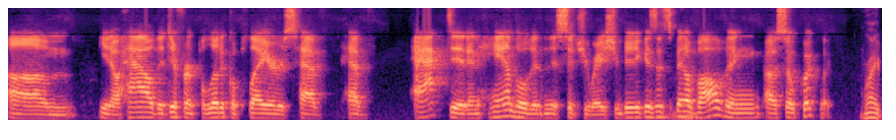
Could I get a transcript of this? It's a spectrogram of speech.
um, you know, how the different political players have have acted and handled in this situation because it's been evolving uh, so quickly. Right.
